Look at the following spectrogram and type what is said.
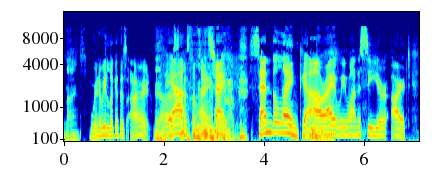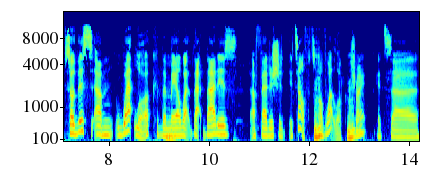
Nice. Where do we look at this art? Yeah. Oh, yeah, Send us the link. that's right. Send the link. All right, we want to see your art. So this um, wet look, the male wet that that is a fetish itself. It's called wet look, right? It's uh,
